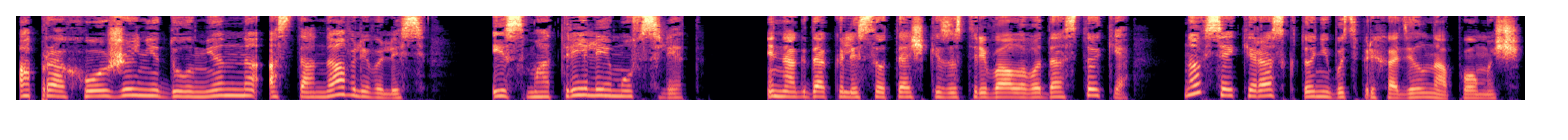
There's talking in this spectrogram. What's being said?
а прохожие недоуменно останавливались и смотрели ему вслед. Иногда колесо тачки застревало в водостоке, но всякий раз кто-нибудь приходил на помощь.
